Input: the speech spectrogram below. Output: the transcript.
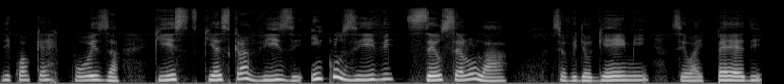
de qualquer coisa que, que escravize, inclusive seu celular, seu videogame, seu iPad,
